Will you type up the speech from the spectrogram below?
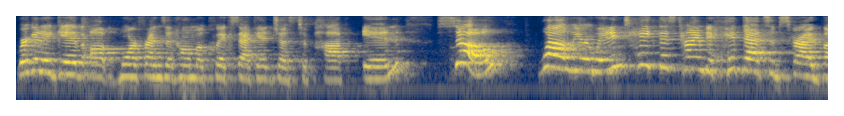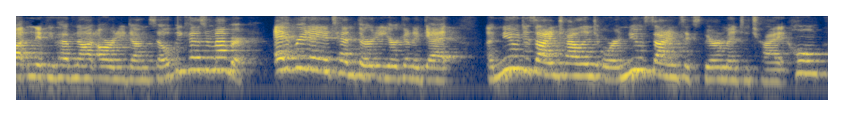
We're going to give uh, more friends at home a quick second just to pop in. So while we are waiting, take this time to hit that subscribe button if you have not already done so, because remember, every day at 1030, you're going to get a new design challenge or a new science experiment to try at home.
